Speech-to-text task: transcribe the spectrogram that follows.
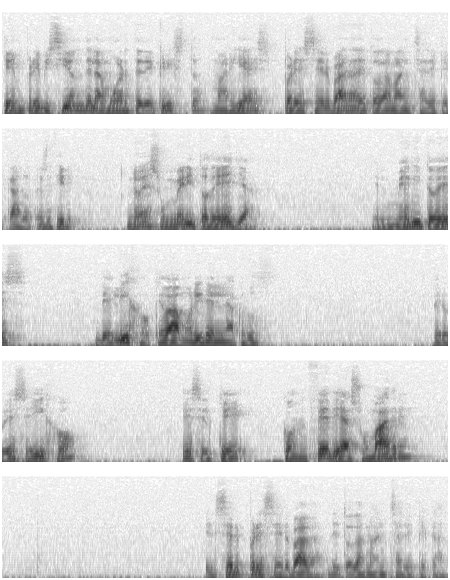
que en previsión de la muerte de Cristo, María es preservada de toda mancha de pecado. Es decir, no es un mérito de ella, el mérito es del Hijo que va a morir en la cruz. Pero ese Hijo es el que concede a su madre el ser preservada de toda mancha de pecado.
